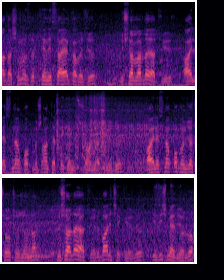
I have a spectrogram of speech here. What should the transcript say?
arkadaşımızdır. Kendisi ayakkabıcı. Dışarılarda yatıyor. Ailesinden kopmuş. Antep'te kendisi şu an yaşıyordu. Ailesinden kopunca çoluk çocuğundan dışarıda yatıyordu. Bali çekiyordu. Biz içme diyorduk.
